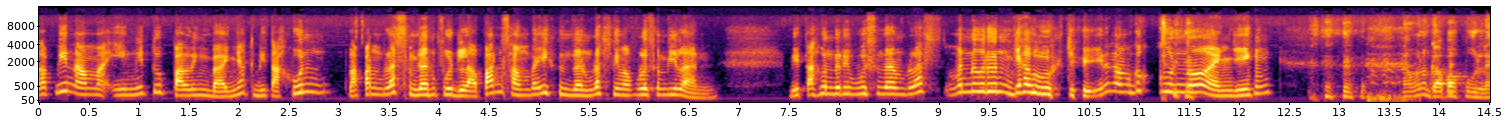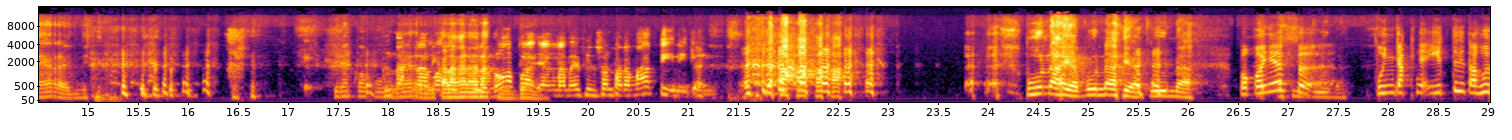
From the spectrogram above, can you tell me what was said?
Tapi nama ini tuh paling banyak di tahun 1898 sampai 1959. Di tahun 2019 menurun jauh, cuy. Ini nama gue kuno anjing. Nama lu nggak populer anjing. Tidak entah populer nama di kalangan anak muda. apa yang namanya Vincent pada mati nih kan. Punah ya, punah ya, punah. Pokoknya se- punah. Puncaknya itu di tahun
